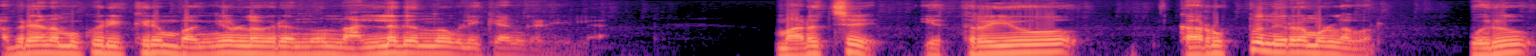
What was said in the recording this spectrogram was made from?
അവരെ നമുക്കൊരിക്കലും ഭംഗിയുള്ളവരെന്നോ നല്ലതെന്നോ വിളിക്കാൻ കഴിയില്ല. മറിച്ച് എത്രയോ കറുപ്പ് നിറമുള്ളവർ ഒരു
